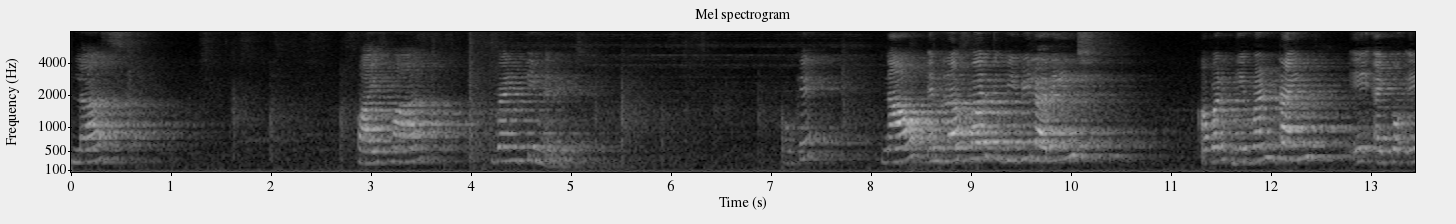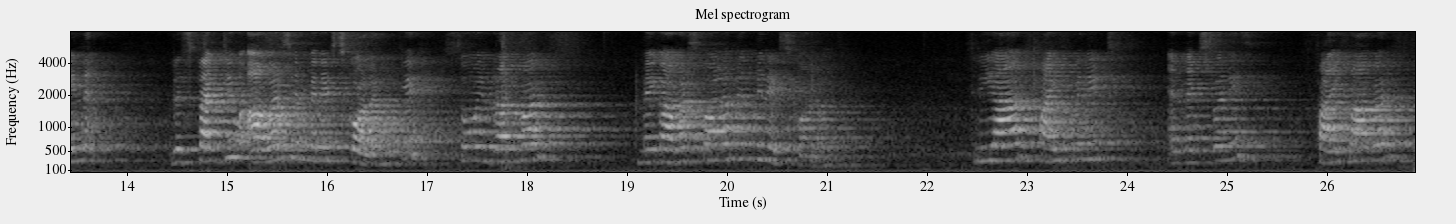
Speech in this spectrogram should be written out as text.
plus 5 hour 20 minutes. Okay. Now in rough work we will arrange our given time in respective hours and minutes column. Okay. So in rough work make hours column and minutes column. 3 hour 5 minutes and next one is 5 hour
